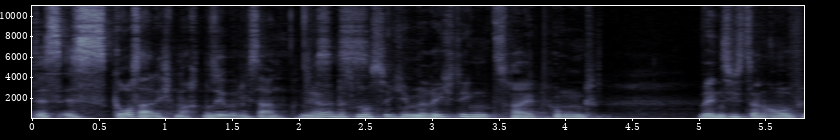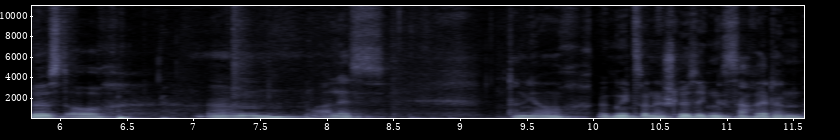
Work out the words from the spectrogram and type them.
Das ist großartig gemacht, muss ich wirklich sagen. Das ja, das muss sich im richtigen Zeitpunkt, wenn sich dann auflöst, auch ähm, alles dann ja auch irgendwie zu einer schlüssigen Sache dann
